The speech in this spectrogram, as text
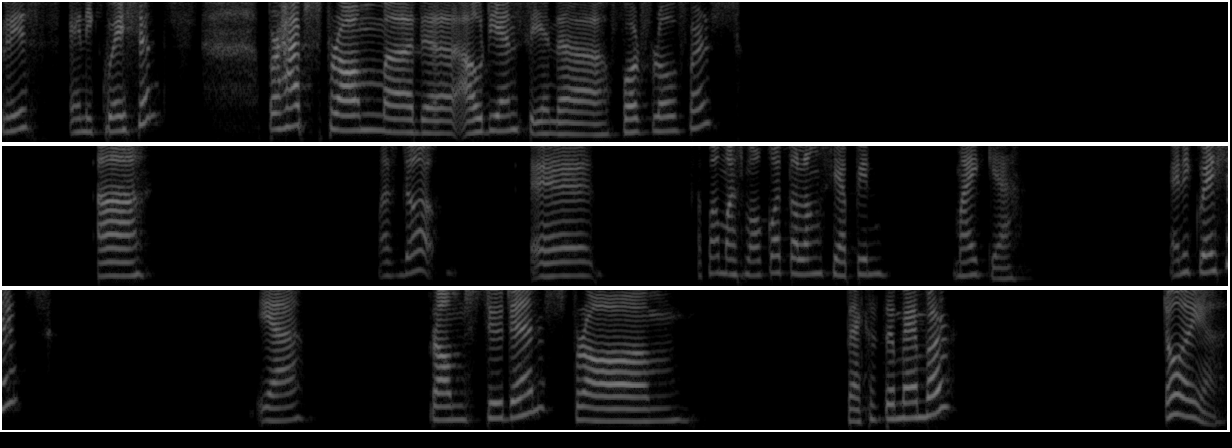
Please, any questions? Perhaps from the audience in the fourth floor first. Uh, Mas Do, eh, apa Mas Moko tolong siapin mic ya. Any questions? Ya. Yeah. From students, from faculty member? Oh. Yeah.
